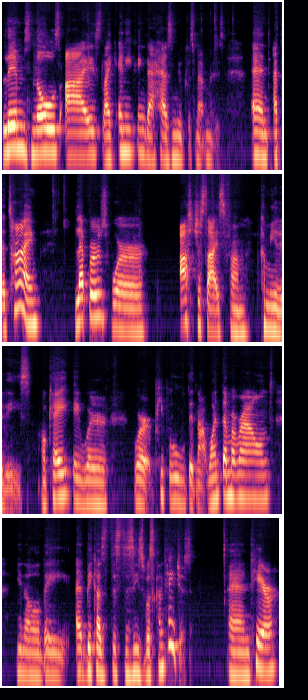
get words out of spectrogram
limbs, nose, eyes, like anything that has mucous membranes. And at the time, lepers were ostracized from communities. Okay, they were were people who did not want them around. You know, they eh, because this disease was contagious. And here,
